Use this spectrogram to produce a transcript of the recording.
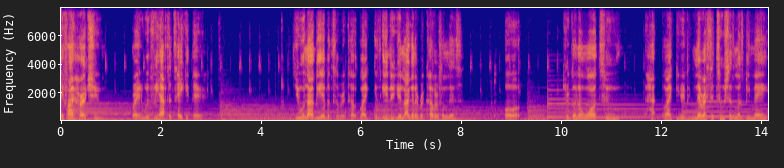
if I hurt you, right? If we have to take it there, you will not be able to recover. Like it's either you're not gonna recover from this, or you're gonna want to, ha- like your the restitutions must be made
